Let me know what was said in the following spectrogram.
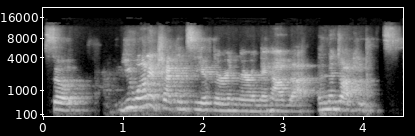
So you wanna check and see if they're in there and they have that, and then documents.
